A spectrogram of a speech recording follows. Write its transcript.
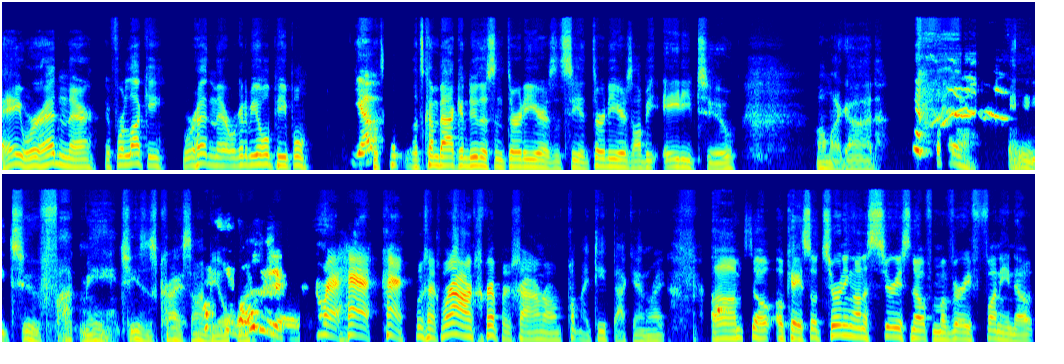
Hey, we're heading there. If we're lucky, we're heading there. We're gonna be old people. Yep. Let's, let's come back and do this in 30 years. Let's see. In 30 years, I'll be 82. Oh my God. 82. Fuck me. Jesus Christ. I'm be old. Hey, listen, we're on scripted, so I'm gonna put my teeth back in, right? Um, so okay, so turning on a serious note from a very funny note,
